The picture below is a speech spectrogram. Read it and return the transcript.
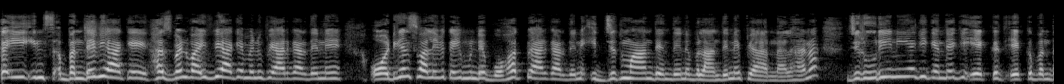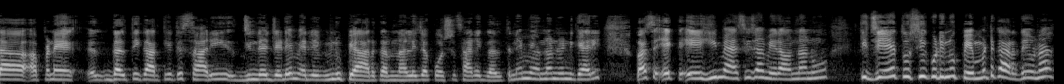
ਕਈ ਇਨਸ- ਬੰਦੇ ਵੀ ਆ ਕੇ ਹਸਬੰਡ ਵਾਈਫ ਵੀ ਆ ਕੇ ਮੈਨੂੰ ਪਿਆਰ ਕਰਦੇ ਨੇ। ਆਡੀਅנס ਵਾਲੇ ਵੀ ਕਈ ਮੁੰਡੇ ਬਹੁਤ ਪਿਆਰ ਕਰਦੇ ਨੇ ਇੱਜ਼ਤ ਮਾਨ ਦਿੰਦੇ ਨੇ ਬੁਲਾਉਂਦੇ ਨੇ ਪਿਆਰ ਨਾਲ ਹਨਾ? ਜ਼ਰੂਰੀ ਨਹੀਂ ਹੈ ਕਿ ਕਹਿੰਦੇ ਕਿ ਇੱਕ ਇੱਕ ਬੰਦਾ ਆਪਣੇ ਅਹ, ਗਲਤੀ ਕਰਤੀ ਤੇ ਸਾਰੀ ਜਿੰਨੇ ਜਿਹੜੇ ਮੇਰੇ ਮੈਨੂੰ ਪਿਆਰ ਕਰਨ ਵਾਲੇ ਜਾਂ ਕੁਛ ਸਾਰੇ ਗਲਤ ਨੇ ਮੈਂ ਉਹਨਾਂ ਨੂੰ ਨਹੀਂ ਕਹਿ ਰਹੀ। ਬਸ ਇੱਕ ਇਹੀ ਮੈਸੇਜ ਆ ਮੇਰਾ ਉਹਨਾਂ ਨੂੰ ਕਿ ਜੇ ਤੁਸੀਂ ਕੁੜੀ ਨੂੰ ਪੇਮੈਂਟ ਕਰਦੇ ਹੋ ਨਾ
